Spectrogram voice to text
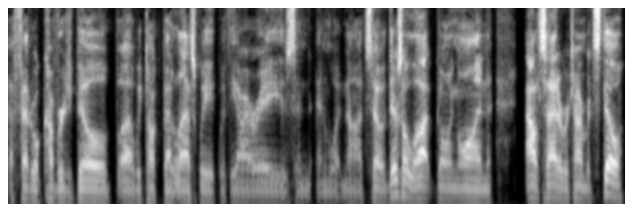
a federal coverage bill. Uh, we talked about it last week with the IRAs and and whatnot. So there's a lot going on outside of retirement. Still,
